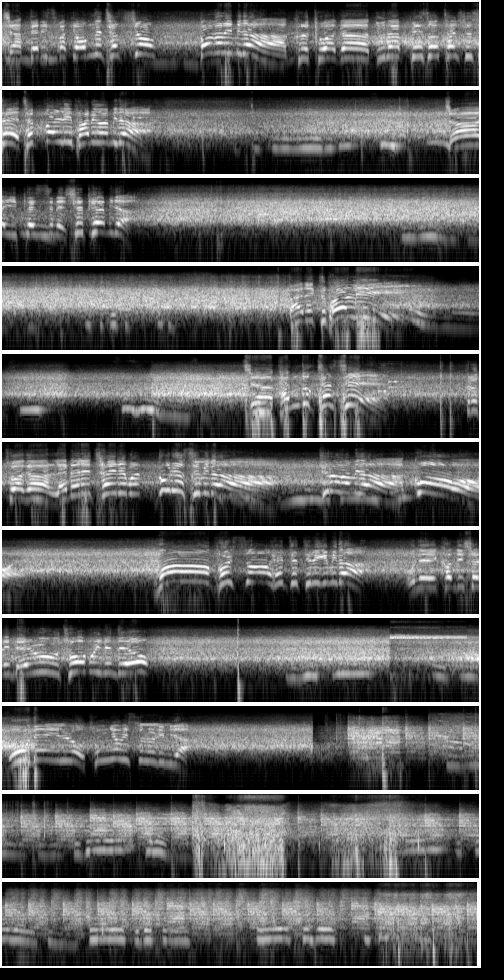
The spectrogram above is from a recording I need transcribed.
자 때릴 수밖에 없는 찬스죠. 막아냅니다. 크루트와가 눈앞에서 찬 슛에 재빨리 반응합니다. 자 이 패스는 실패합니다. 다이렉트 발리. 자 단독 찬스. 크루트와가 레벨의 차이를 노렸습니다. 들어갑니다. 골. 와 벌써 헤트트릭입니다. 오늘 컨디션이 매우 좋아 보이는데요. 5대 1로 종료 휘슬 울립니다. 좋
